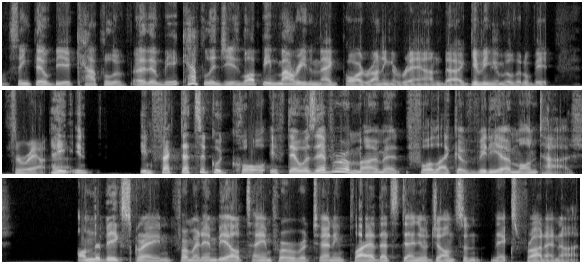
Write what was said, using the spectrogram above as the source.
I think there'll be a couple of uh, there'll be a couple of years. Might be Murray the Magpie running around, uh, giving him a little bit throughout. Hey, in, in fact, that's a good call. If there was ever a moment for like a video montage on the big screen from an NBL team for a returning player, that's Daniel Johnson next Friday night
